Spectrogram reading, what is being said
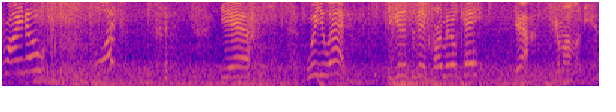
Rhino? What? yeah. Where you at? You get into the apartment okay? Yeah, your mom let me in.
